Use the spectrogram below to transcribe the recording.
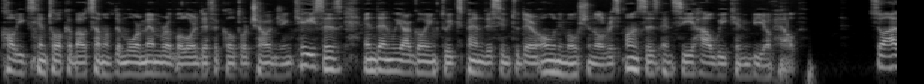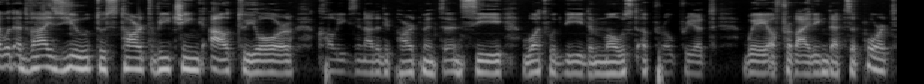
colleagues can talk about some of the more memorable or difficult or challenging cases, and then we are going to expand this into their own emotional responses and see how we can be of help. So I would advise you to start reaching out to your colleagues in other departments and see what would be the most appropriate way of providing that support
